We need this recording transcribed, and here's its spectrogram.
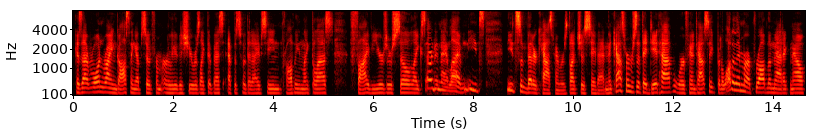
because that one Ryan Gosling episode from earlier this year was like the best episode that I've seen probably in like the last five years or so. Like Saturday Night Live needs needs some better cast members. Let's just say that. And the cast members that they did have were fantastic, but a lot of them are problematic now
